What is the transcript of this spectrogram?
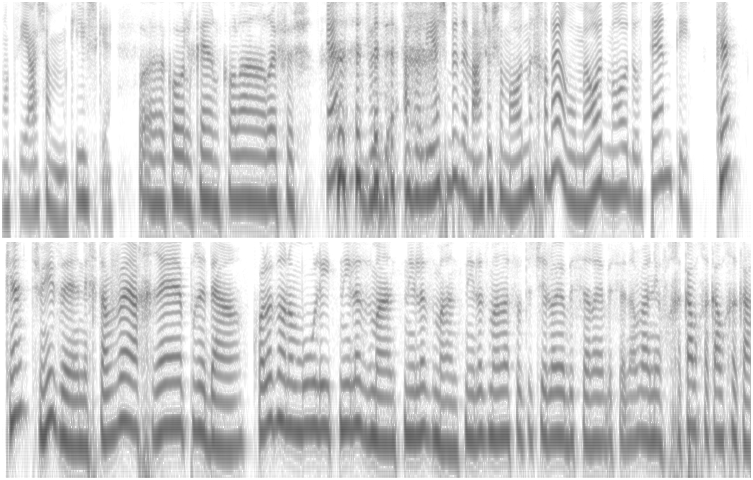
מוציאה שם קישקה. הכל, כן, כל הרפש. כן, וזה, אבל יש בזה משהו שמאוד מחבר, הוא מאוד מאוד אותנטי. כן, כן, תשמעי, זה נכתב אחרי פרידה, כל הזמן אמרו לי, תני לה זמן, תני לה זמן, תני לה זמן לעשות את שלא יהיה בסדר, יהיה בסדר, ואני מחכה, מחכה, מחכה.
